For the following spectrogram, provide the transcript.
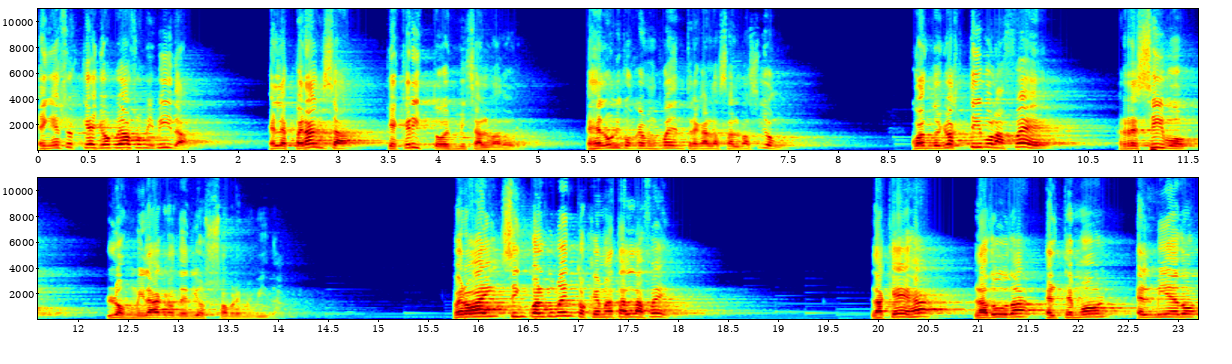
En eso es que yo baso mi vida. En la esperanza que Cristo es mi Salvador. Es el único que me puede entregar la salvación. Cuando yo activo la fe, recibo los milagros de Dios sobre mi vida. Pero hay cinco argumentos que matan la fe. La queja, la duda, el temor, el miedo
